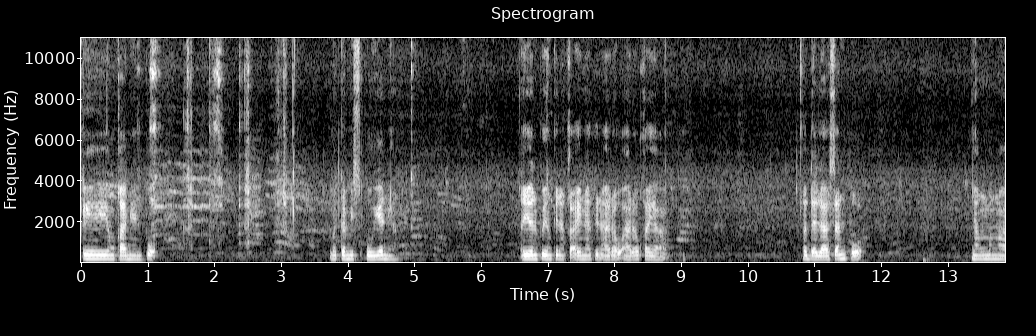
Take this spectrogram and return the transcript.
Eh, yung kanin po. Matamis po yan eh. Ayan po yung kinakain natin araw-araw kaya kadalasan po ng mga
